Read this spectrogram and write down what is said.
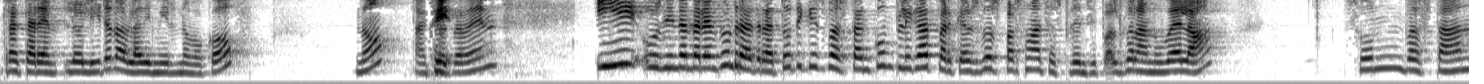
tractarem Lolita de Vladimir Nabokov, no? Sí. I us intentarem fer un retrat, tot i que és bastant complicat perquè els dos personatges principals de la novel·la són bastant...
